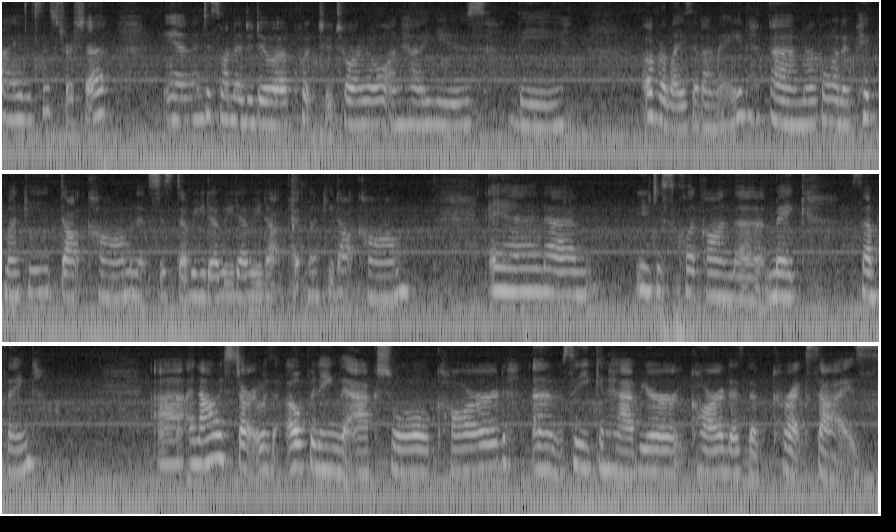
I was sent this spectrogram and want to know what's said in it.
Hi, this is Tricia, and I just wanted to do a quick tutorial on how to use the overlays that I made. Um, we're going to picmonkey.com, and it's just www.picmonkey.com, and um, you just click on the make something. Uh, and I always start with opening the actual card um, so you can have your card as the correct size.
